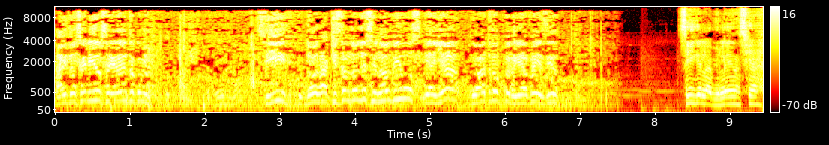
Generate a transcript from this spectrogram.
Hay dos heridos allá adentro, ¿cómo? Sí, dos, aquí están dos lesionados vivos y allá cuatro, pero ya fallecidos. Sigue la violencia,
